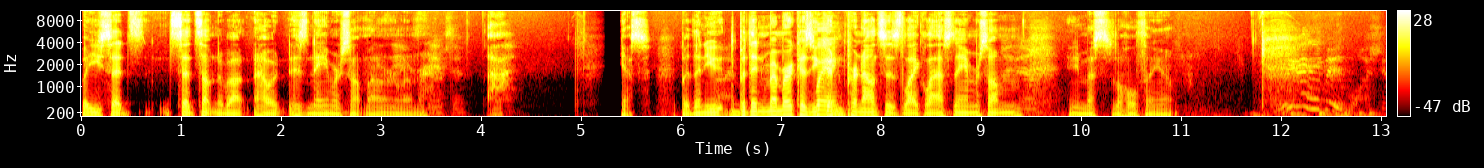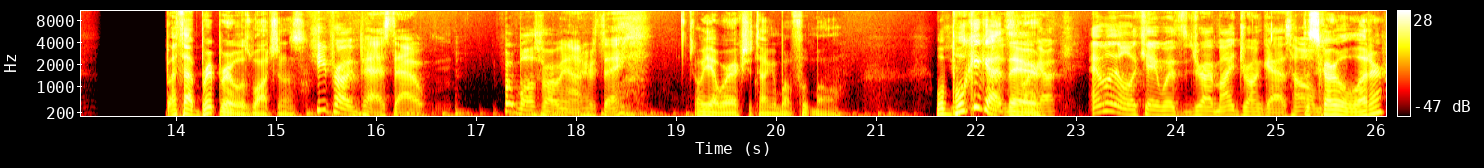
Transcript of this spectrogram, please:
but you said said something about how it, his name or something. I don't remember. Samson. Yes, but then you, but then remember because you Wait. couldn't pronounce his like last name or something, and you messed the whole thing up. I thought Brit Brit was watching us. She probably passed out. Football's probably not her thing. Oh yeah, we're actually talking about football. What book you got the there? Emily only came with to drive my drunk ass home. The Scarlet Letter,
